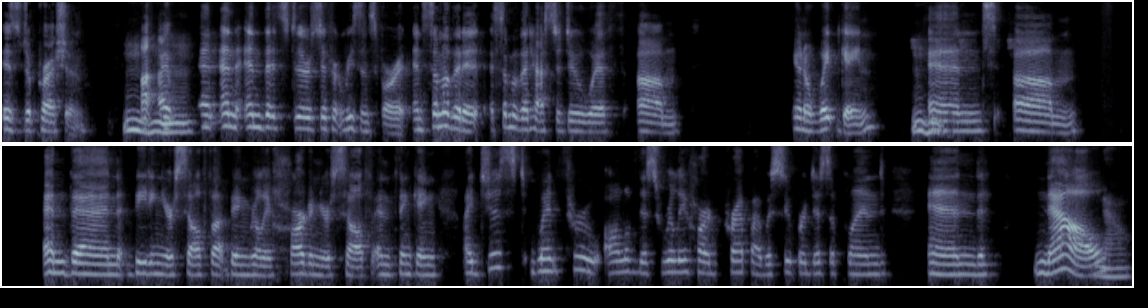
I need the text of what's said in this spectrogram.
is depression. Mm-hmm. I, and and and that's, there's different reasons for it, and some of it, it some of it has to do with um, you know weight gain mm-hmm. and um, and then beating yourself up, being really hard on yourself, and thinking I just went through all of this really hard prep. I was super disciplined, and now No.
